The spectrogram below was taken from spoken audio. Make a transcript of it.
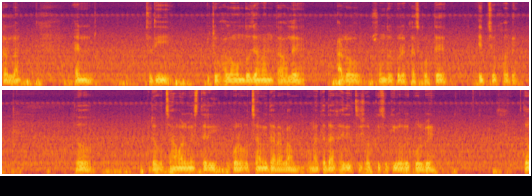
ছাড়লাম। অ্যান্ড যদি একটু ভালো মন্দ জানান, তাহলে আরও সুন্দর করে কাজ করতে ইচ্ছুক হবে। তো এটা হচ্ছে আমার মিস্ত্রি, উপর হচ্ছে আমি দাঁড়ালাম। ওনাকে দেখাই দিচ্ছি সব কিছু কীভাবে করবে। তো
